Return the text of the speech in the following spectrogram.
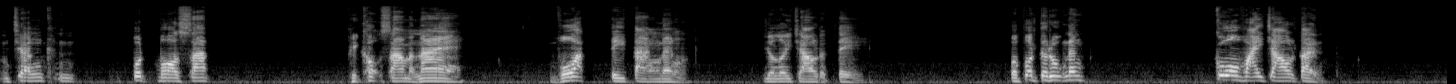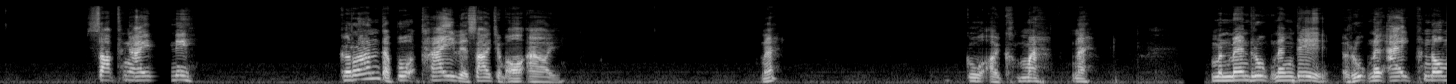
អញ្ចឹងពុទ្ធបរិស័ទភិក្ខុសាមណេរវត្តទីតាំងនឹងយកលុយចោលទៅទេ ពពុទ្ធរូបនឹងគួរវាយចោលទៅសពថ្ងៃនេះក្រាន់តែពួកថៃវាសើចចំអកឲ្យណាគួរឲ្យខ្មាស់ណាមិនមែនរូបនឹងទេរូបនៅឯកភ្នំ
